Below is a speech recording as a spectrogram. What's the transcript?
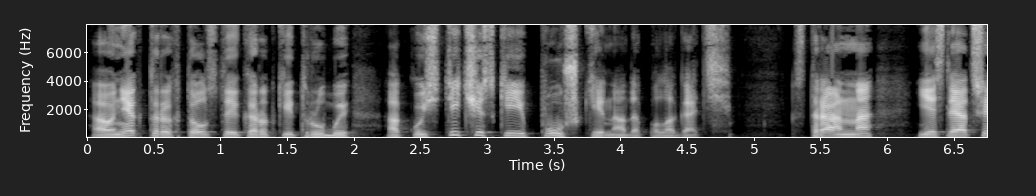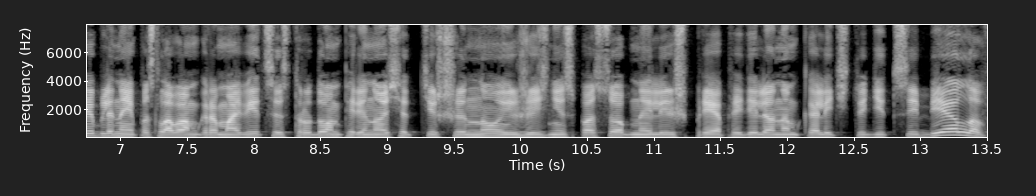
а у некоторых толстые короткие трубы. Акустические пушки, надо полагать. Странно, если отшибленные, по словам громовицы, с трудом переносят тишину и жизнеспособны лишь при определенном количестве децибелов,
